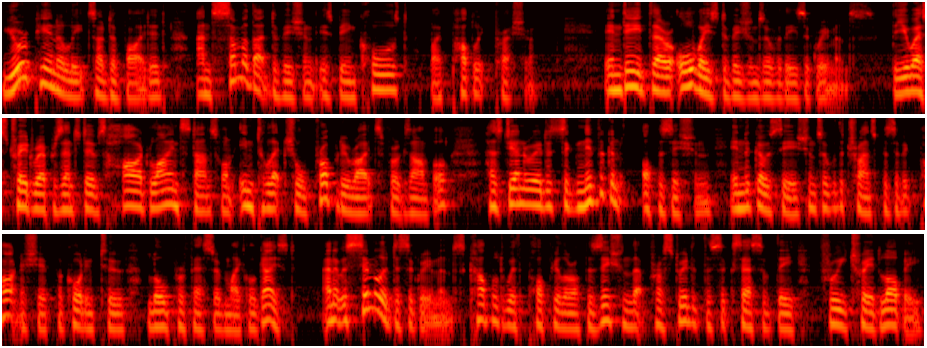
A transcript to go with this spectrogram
European elites are divided and some of that division is being caused by public pressure. Indeed, there are always divisions over these agreements. The US Trade Representative's hard line stance on intellectual property rights, for example, has generated significant opposition in negotiations over the Trans Pacific Partnership, according to law professor Michael Geist. And it was similar disagreements, coupled with popular opposition, that frustrated the success of the free trade lobby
